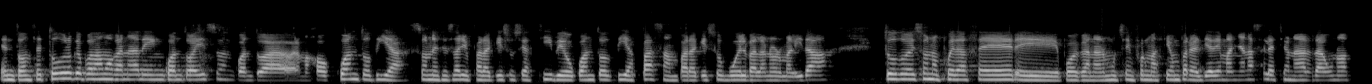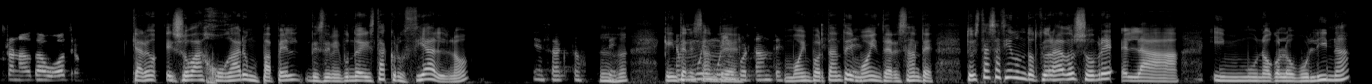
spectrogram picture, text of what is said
Entonces, todo lo que podamos ganar en cuanto a eso, en cuanto a a lo mejor cuántos días son necesarios para que eso se active o cuántos días pasan para que eso vuelva a la normalidad, todo eso nos puede hacer eh, pues ganar mucha información para el día de mañana seleccionar a un astronauta u otro. Claro, eso va a jugar un papel desde mi punto de vista crucial, ¿no? Exacto. Qué interesante. muy, muy importante. Muy importante y muy interesante. Tú estás haciendo un doctorado sobre la inmunoglobulina,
